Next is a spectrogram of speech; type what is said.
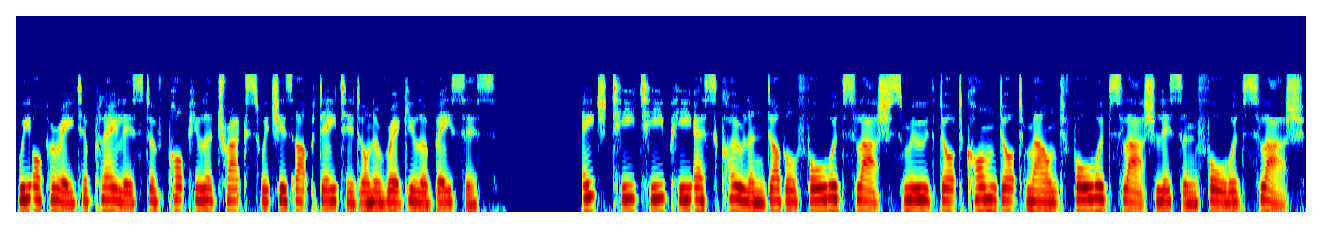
we operate a playlist of popular tracks which is updated on a regular basis. Https colon double forward slash smooth.com.mount forward slash listen forward slash.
